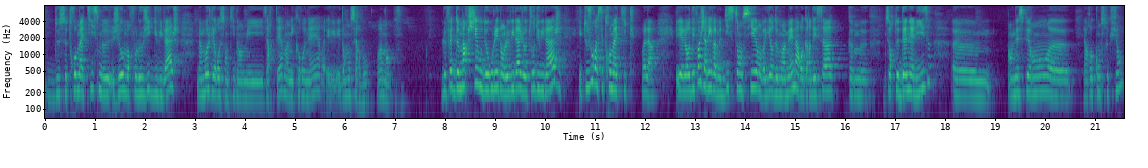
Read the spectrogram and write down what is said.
de ce traumatisme géomorphologique du village, ben moi je l'ai ressenti dans mes artères, dans mes coronaires et dans mon cerveau, vraiment. Le fait de marcher ou de rouler dans le village, autour du village, est toujours assez traumatique, voilà. Et alors des fois j'arrive à me distancier, on va dire, de moi-même, à regarder ça comme une sorte d'analyse, euh, en espérant euh, la reconstruction,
